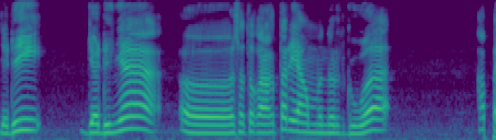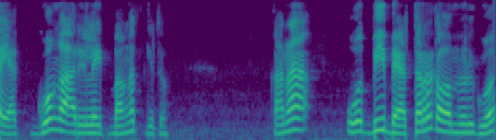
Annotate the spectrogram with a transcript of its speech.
Jadi jadinya eh, satu karakter yang menurut gue apa ya, gue nggak relate banget gitu. Karena would be better kalau menurut gue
